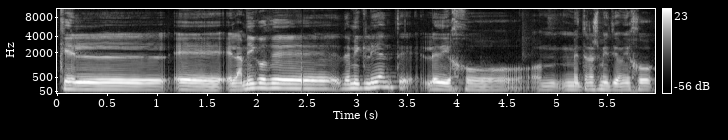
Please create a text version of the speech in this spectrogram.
que el, eh, el amigo de, de, mi cliente le dijo, me transmitió, me dijo,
